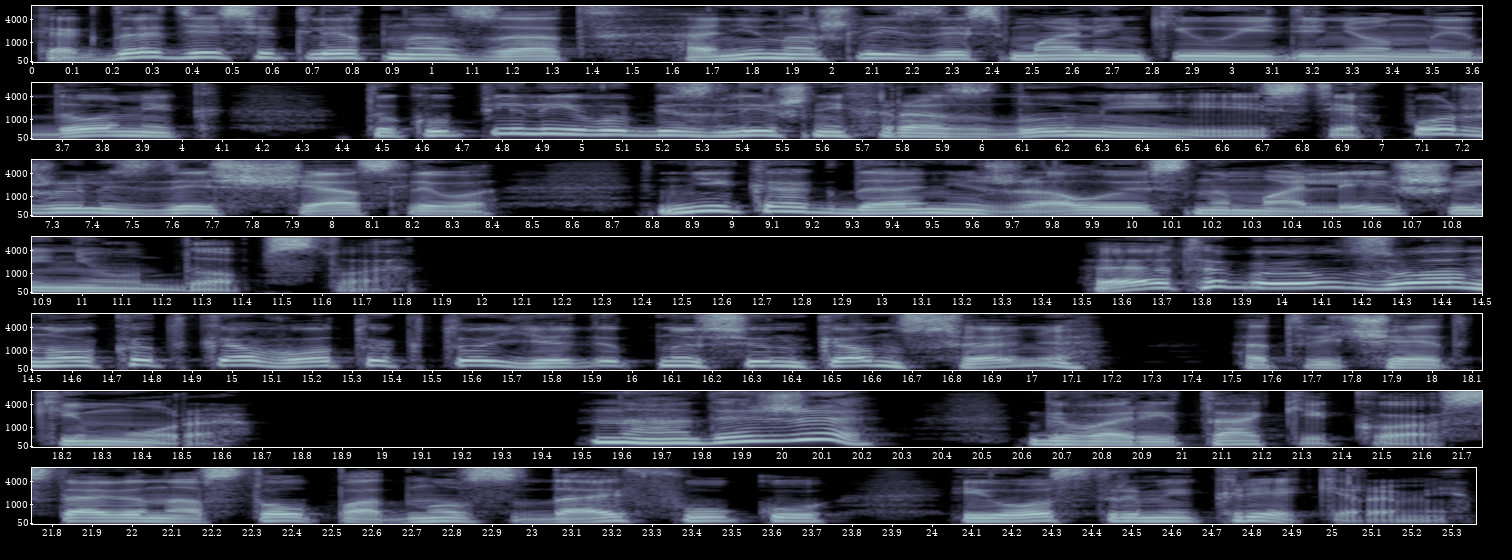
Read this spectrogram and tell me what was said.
Когда десять лет назад они нашли здесь маленький уединенный домик, то купили его без лишних раздумий и с тех пор жили здесь счастливо, никогда не жалуясь на малейшие неудобства. «Это был звонок от кого-то, кто едет на Синкансене», — отвечает Кимура. «Надо же», — говорит Акико, ставя на стол поднос с дайфуку и острыми крекерами.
